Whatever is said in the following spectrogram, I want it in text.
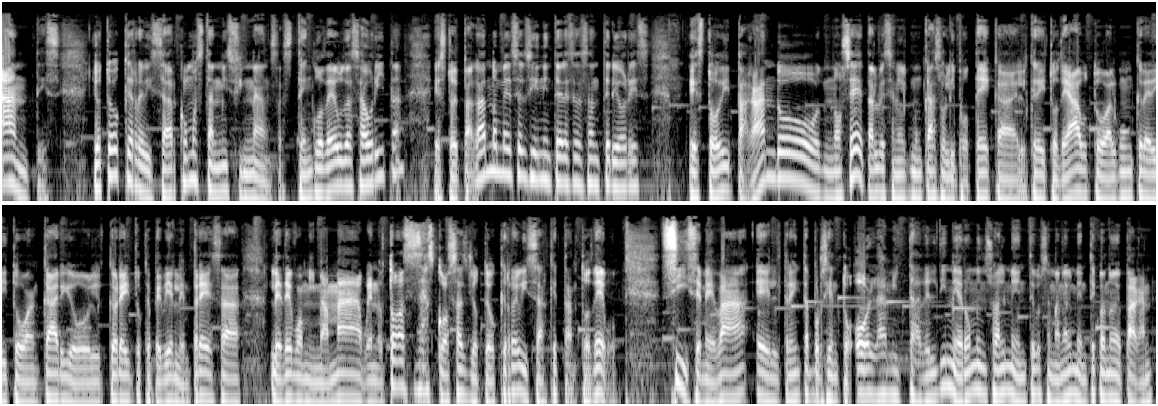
Antes, yo tengo que revisar cómo están mis finanzas. ¿Tengo deudas ahorita? ¿Estoy pagando meses sin intereses anteriores? ¿Estoy pagando, no sé, tal vez en algún caso la hipoteca, el crédito de auto, algún crédito bancario, el crédito que pedí en la empresa, le debo a mi mamá? Bueno, todas esas cosas yo tengo que revisar qué tanto debo. Si se me va el 30% o la mitad del dinero mensualmente o semanalmente cuando me pagan,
